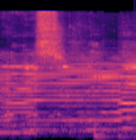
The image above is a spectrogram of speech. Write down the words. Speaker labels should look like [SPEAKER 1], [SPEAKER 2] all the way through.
[SPEAKER 1] Johnny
